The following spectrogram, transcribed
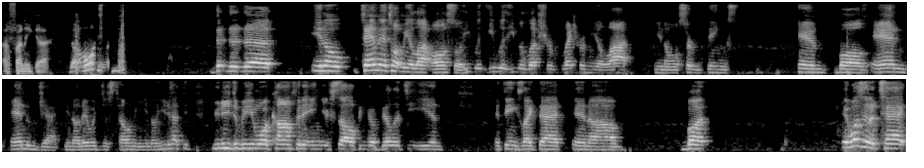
a funny guy. The only the, the the you know Sandman taught me a lot. Also, he would he would he would lecture lecture me a lot. You know, on certain things, him, Balls, and and New Jack. You know, they would just tell me, you know, you have to, you need to be more confident in yourself and your ability and and things like that. And um, but it wasn't a tag.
